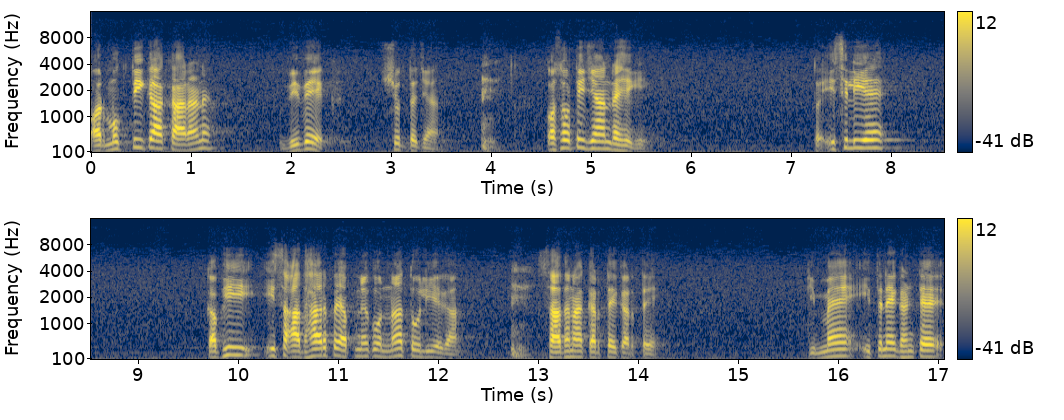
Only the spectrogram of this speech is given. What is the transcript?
और मुक्ति का कारण विवेक, शुद्ध ज्ञान। कसौटी ज्ञान रहेगी। तो इसलिए कभी इस आधार पे अपने को न तोलिएगा साधना करते करते कि मैं इतने घंटे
